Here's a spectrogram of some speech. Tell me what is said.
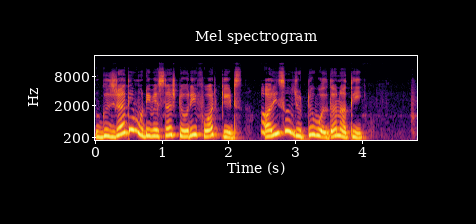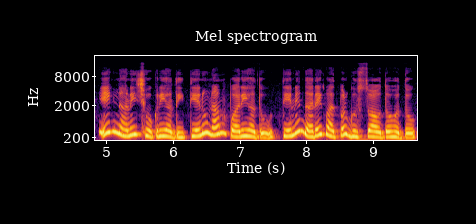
Gujarati motivational story for kids અરીસો જુઠ્ઠું બોલતો નથી. એક નાની છોકરી હતી. તેનું નામ પરી હતું. તેને દરેક વાત પર ગુસ્સો આવતો હતો.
